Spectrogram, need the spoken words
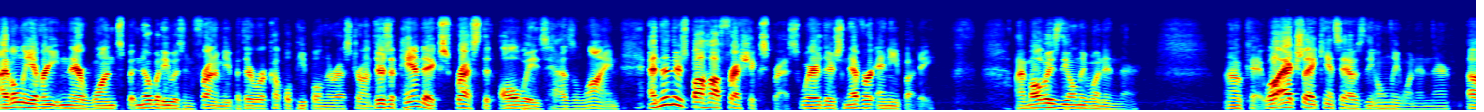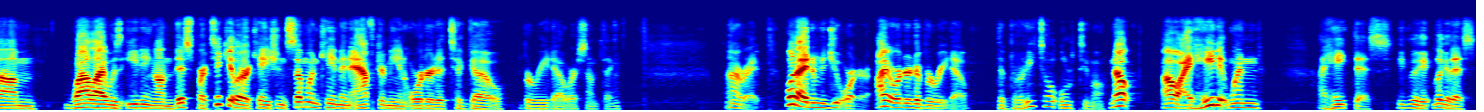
I've only ever eaten there once, but nobody was in front of me. But there were a couple people in the restaurant. There's a Panda Express that always has a line, and then there's Baja Fresh Express where there's never anybody. I'm always the only one in there. Okay, well, actually, I can't say I was the only one in there. Um, while I was eating on this particular occasion, someone came in after me and ordered a to-go burrito or something. All right, what item did you order? I ordered a burrito. The burrito ultimo. No. Oh, I hate it when I hate this. Look at this.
